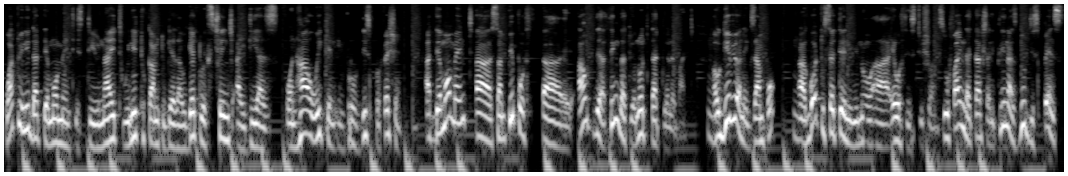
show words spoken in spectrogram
What we need at the moment is to unite. We need to come together. We get to exchange ideas on how we can improve this profession. At the moment, uh, some people uh, out there think that we're not that relevant. Mm. I'll give you an example. Mm. Uh, go to certain, you know, uh, health institutions. You find that actually cleaners do dispense.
